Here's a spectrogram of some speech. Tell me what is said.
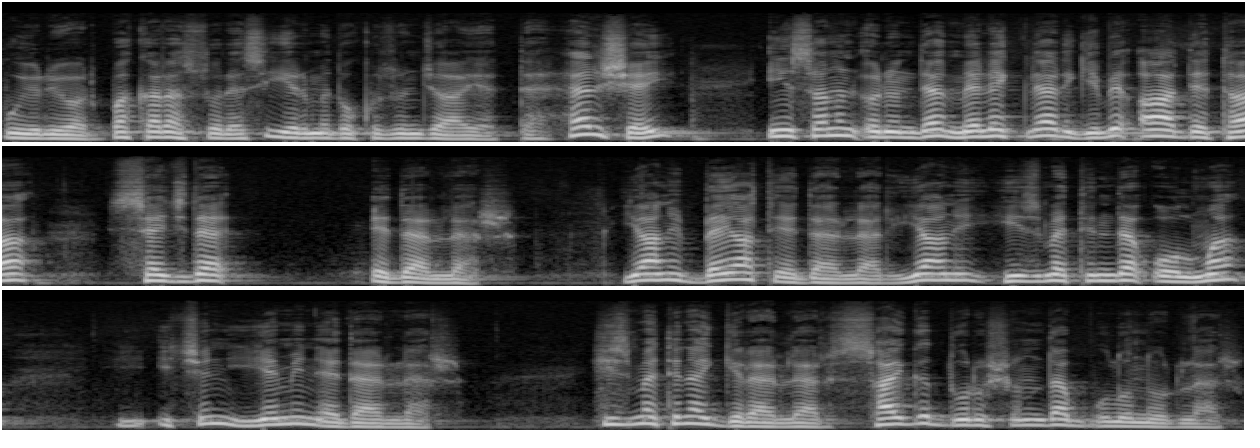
buyuruyor Bakara suresi 29. ayette. Her şey insanın önünde melekler gibi adeta secde ederler. Yani beyat ederler. Yani hizmetinde olma için yemin ederler. Hizmetine girerler. Saygı duruşunda bulunurlar.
